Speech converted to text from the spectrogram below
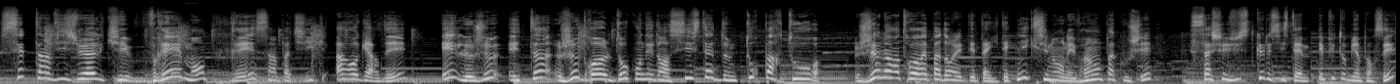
C'est un visuel qui est vraiment très sympathique à regarder. Et le jeu est un jeu de rôle, donc on est dans un système de tour par tour je ne rentrerai pas dans les détails techniques, sinon on n'est vraiment pas couché. Sachez juste que le système est plutôt bien pensé.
